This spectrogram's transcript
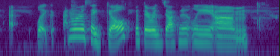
like, I don't want to say guilt, but there was definitely, um,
